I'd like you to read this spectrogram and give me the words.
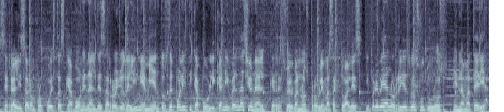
se realizaron propuestas que abonen al desarrollo de lineamientos de política pública a nivel nacional que resuelvan los problemas actuales y prevean los riesgos futuros en la materia.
